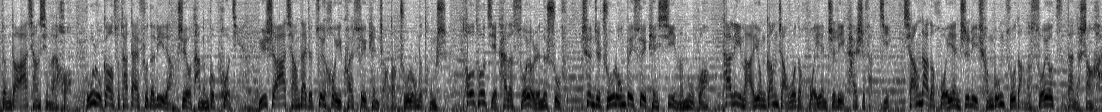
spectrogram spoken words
等到阿强醒。来后，古鲁告诉他，戴夫的力量只有他他能够破解。于是阿强带着最后一块碎片找到烛龙的同时，偷偷解开了所有人的束缚。趁着烛龙被碎片吸引了目光，他立马用刚掌握的火焰之力开始反击。强大的火焰之力成功阻挡了所有子弹的伤害，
